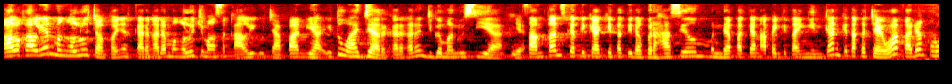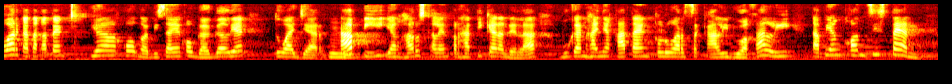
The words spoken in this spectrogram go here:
Kalau kalian mengeluh, contohnya kadang-kadang mengeluh cuma sekali ucapan, ya itu wajar. Kadang-kadang juga manusia. Ya. Sometimes ketika kita tidak berhasil mendapatkan apa yang kita inginkan, kita kecewa, kadang keluar kata-kata yang, ya kok nggak bisa ya, kok gagal ya, itu wajar. Hmm. Tapi yang harus kalian perhatikan adalah bukan hanya kata yang keluar sekali dua kali, tapi yang konsisten.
